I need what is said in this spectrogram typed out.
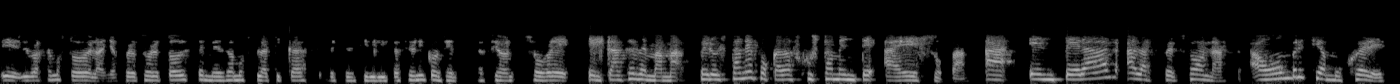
eh, lo hacemos todo el año, pero sobre todo este mes damos pláticas de sensibilización y concientización sobre el cáncer de mama, pero están enfocadas justamente a eso, Pam, a enterar a las personas, a hombres y a mujeres,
